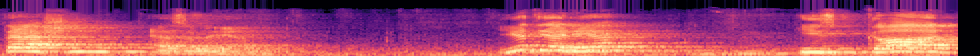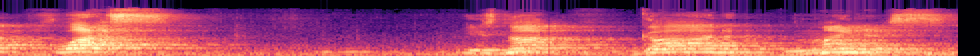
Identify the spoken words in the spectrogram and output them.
fashion as a man. You get the idea? He's God plus. He's not God minus.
